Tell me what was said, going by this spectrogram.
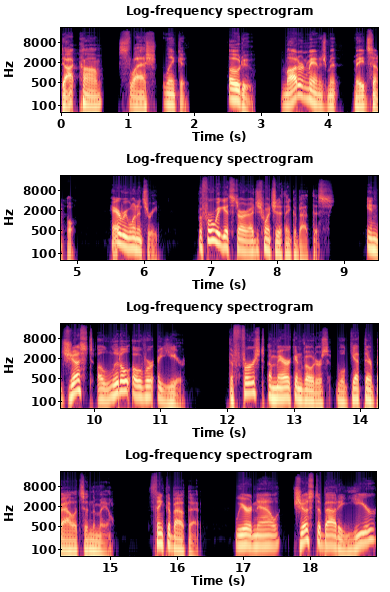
dot com slash Lincoln. Odoo, modern management made simple. Hey everyone, it's Reed. Before we get started, I just want you to think about this. In just a little over a year, the first American voters will get their ballots in the mail. Think about that. We are now just about a year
